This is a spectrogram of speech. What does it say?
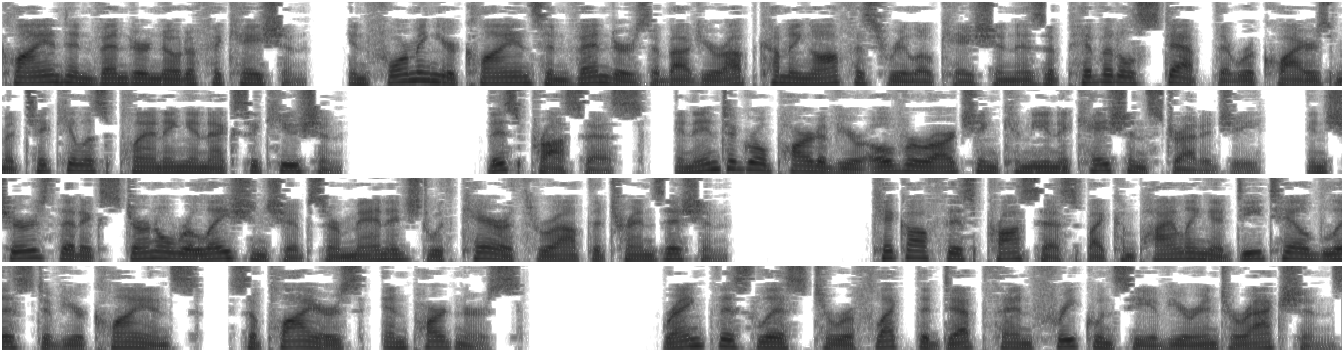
Client and vendor notification. Informing your clients and vendors about your upcoming office relocation is a pivotal step that requires meticulous planning and execution. This process, an integral part of your overarching communication strategy, ensures that external relationships are managed with care throughout the transition. Kick off this process by compiling a detailed list of your clients, suppliers, and partners. Rank this list to reflect the depth and frequency of your interactions,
